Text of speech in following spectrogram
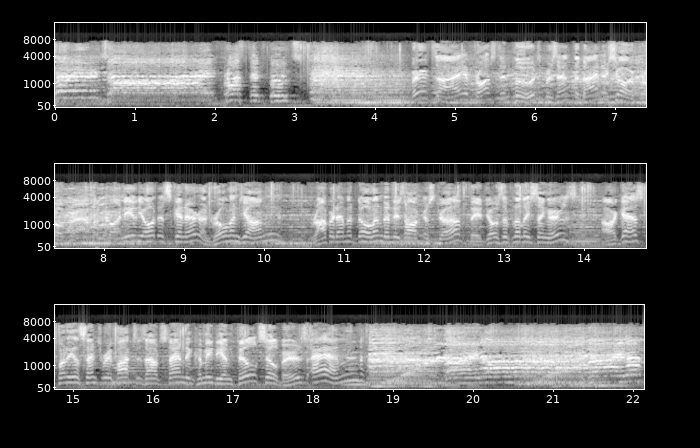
Bird's Eye Frosted Foods. Frosted Foods present the Dinah Shore program with Cornelia Otis Skinner and Roland Young, Robert Emmett Dolan and his orchestra, the Joseph Lilley Singers, our guest, 20th Century Fox's outstanding comedian Phil Silvers, and. Dinah! Dinah!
